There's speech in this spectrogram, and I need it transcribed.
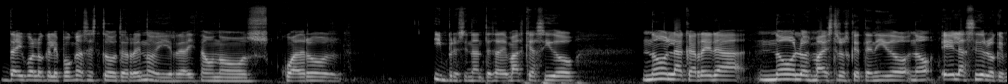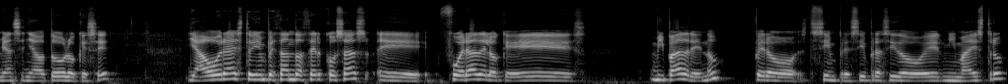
da igual lo que le pongas es todo terreno y realiza unos cuadros impresionantes. Además que ha sido No la carrera, no los maestros que he tenido, no, él ha sido lo que me ha enseñado todo lo que sé. Y ahora estoy empezando a hacer cosas eh, fuera de lo que es mi padre, ¿no? Pero siempre, siempre ha sido él mi maestro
